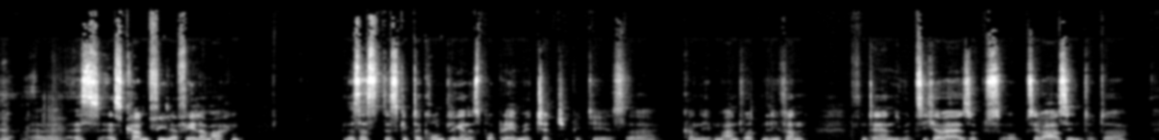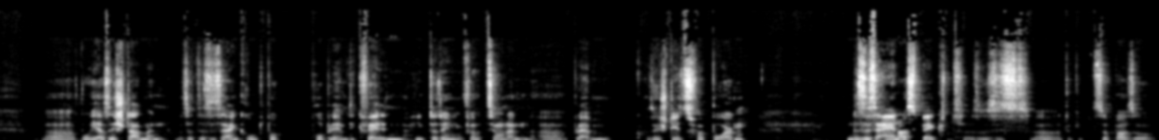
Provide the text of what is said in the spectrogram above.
Äh, es, es kann viele Fehler machen. Das heißt, es gibt ein grundlegendes Problem mit ChatGPT. Es äh, kann eben Antworten liefern, von denen niemand sicher weiß, ob sie wahr sind oder äh, woher sie stammen. Also das ist ein Grundproblem. Die Quellen hinter den Informationen äh, bleiben quasi stets verborgen. Und das ist ein Aspekt. Also es ist, äh, da gibt es ein paar so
